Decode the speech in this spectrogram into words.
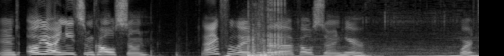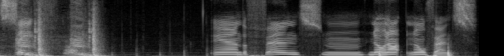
And, oh yeah, I need some cobblestone. Thankfully, I keep the cobblestone here. Where it's safe. And the fence, mm, no, not no fence.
